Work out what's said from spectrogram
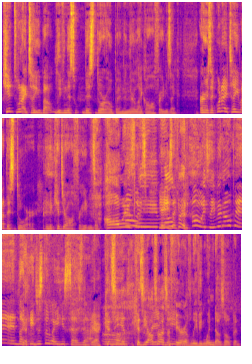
kids, what I tell you about leaving this this door open? And they're like all afraid. And he's like, or he's like, what did I tell you about this door? And the kids are all afraid. And he's like, Always leave it yeah, he's open. like, always leave it open. Like he, just the way he says that. Yeah, because he because he also has a fear of leaving windows open.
